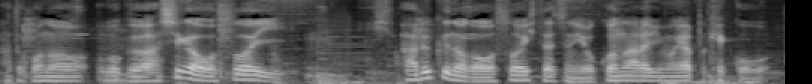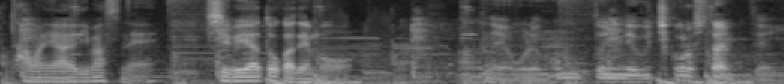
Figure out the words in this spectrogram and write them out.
あとこの、僕足が遅いうん歩くのが遅い人たちの横並びもやっぱ結構たまにありますね。渋谷とかでも。あのね俺本当にね撃ち殺したいもん全員。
